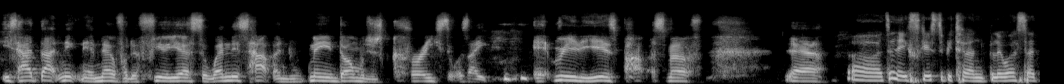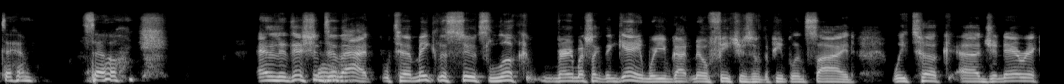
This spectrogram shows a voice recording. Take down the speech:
he's had that nickname now for a few years. So when this happened, me and Don were just creased. It was like it really is Papa Smurf. Yeah, Oh, it's an excuse to be turned blue, I said to him. So And in addition Yeah. to that, to make the suits look very much like the game, where you've got no features of the people inside, we took uh, generic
